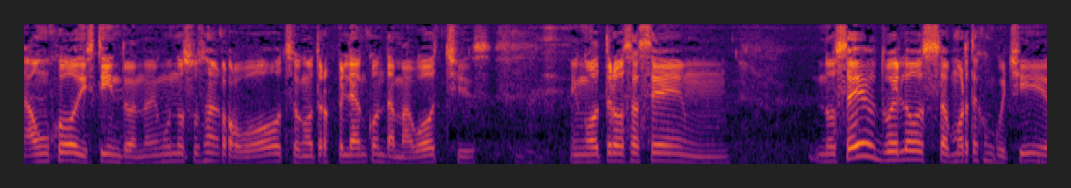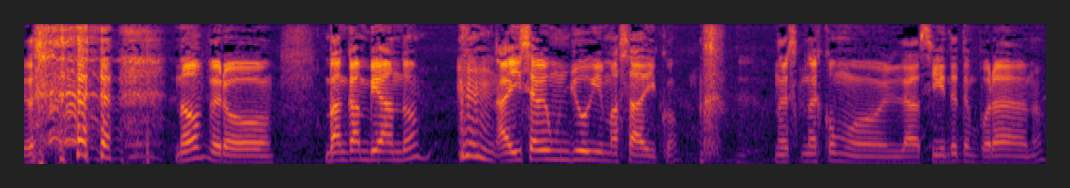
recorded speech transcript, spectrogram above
a un juego distinto, ¿no? En unos usan robots, en otros pelean con tamagotchis, en otros hacen, no sé, duelos a muerte con cuchillos, ¿no? Pero van cambiando. Ahí se ve un Yugi más sádico, no es, no es como la siguiente temporada, ¿no?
